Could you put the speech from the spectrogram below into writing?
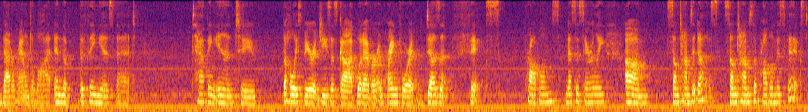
that around a lot. And the, the thing is that tapping into the Holy Spirit, Jesus, God, whatever, and praying for it doesn't fix problems necessarily. Um, sometimes it does. Sometimes the problem is fixed.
